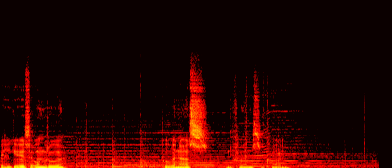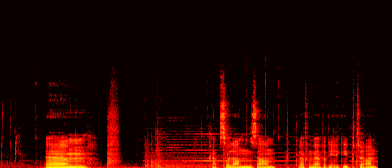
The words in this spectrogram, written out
religiöse Unruhe, Gouverneursinfluenz, okay. Ähm, ich glaube, so langsam greifen wir einfach die Ägypter an.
